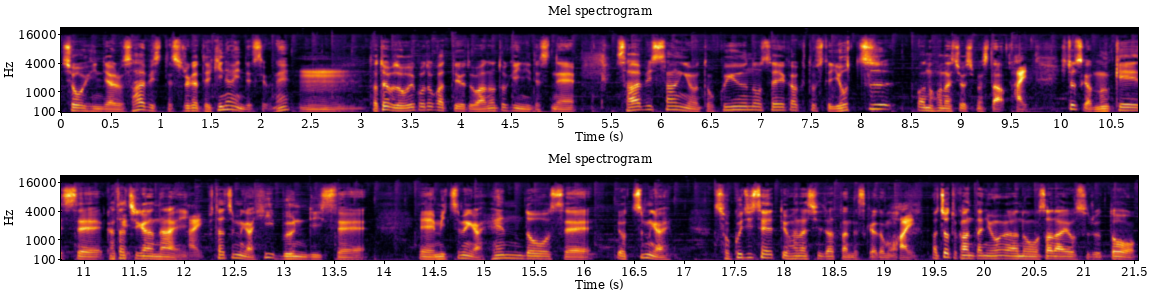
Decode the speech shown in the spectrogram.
商品であるサービスってそれができないんですよね、うん、例えばどういうことかっていうとあの時にですねサービス産業特有の性格として4つあの話をしました、はい、1つが無形性形がない、はい、2つ目が非分離性、えー、3つ目が変動性。4つ目が即時性っていう話だったんですけれども、はい、まあ、ちょっと簡単にあのおさらいをすると、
